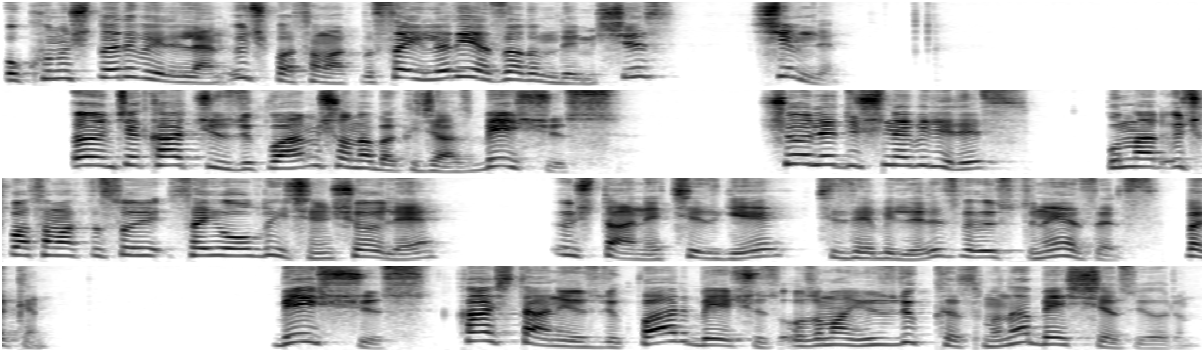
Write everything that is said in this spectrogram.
okunuşları verilen 3 basamaklı sayıları yazalım demişiz. Şimdi önce kaç yüzlük varmış ona bakacağız. 500. Şöyle düşünebiliriz. Bunlar 3 basamaklı sayı olduğu için şöyle 3 tane çizgi çizebiliriz ve üstüne yazarız. Bakın 500. Kaç tane yüzlük var? 500. O zaman yüzlük kısmına 5 yazıyorum.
